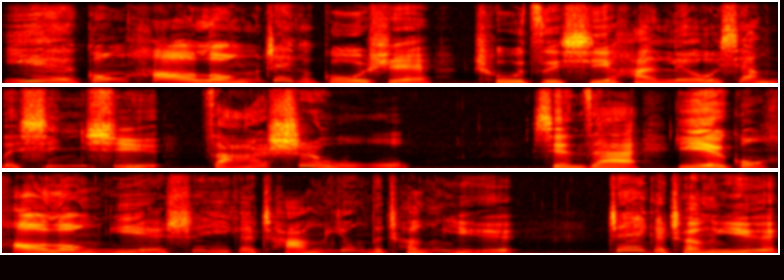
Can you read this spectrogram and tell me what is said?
叶公好龙这个故事出自西汉刘向的《新序·杂事五》，现在叶公好龙也是一个常用的成语。这个成语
